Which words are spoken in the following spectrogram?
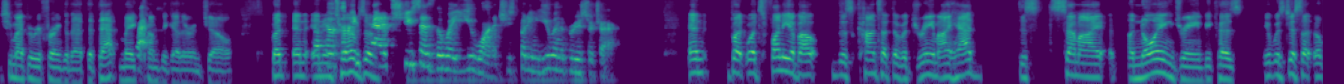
she might be referring to that that that may right. come together and gel. But and, and in terms of she says the way you want it. She's putting you in the producer chair. And but what's funny about this concept of a dream i had this semi annoying dream because it was just a,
